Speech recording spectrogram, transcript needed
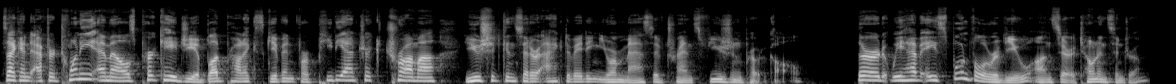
Second, after 20 mLs per kg of blood products given for pediatric trauma, you should consider activating your massive transfusion protocol. Third, we have a spoonful review on serotonin syndrome.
